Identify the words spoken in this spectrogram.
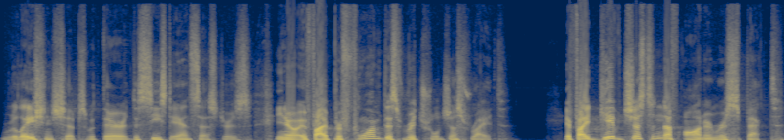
relationships with their deceased ancestors. You know, if I perform this ritual just right, if I give just enough honor and respect,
